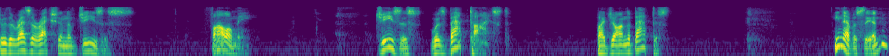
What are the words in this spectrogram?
Through the resurrection of Jesus. Follow me. Jesus was baptized by John the Baptist. He never sinned.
